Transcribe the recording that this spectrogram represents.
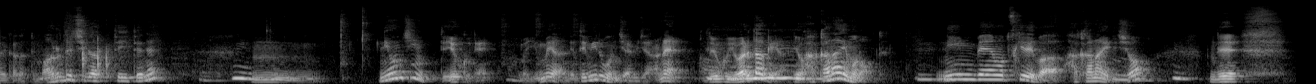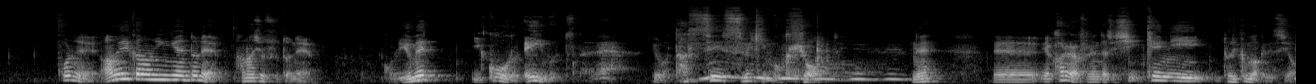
え方ってまるで違っていてね。う。うんん。日本人ってよくね、まあ夢は寝てみるもんじゃみたいなね、よく言われたわけや。要は儚いものって。人弁をつければ儚いでしょ。で、これね、アメリカの人間とね、話をするとね、これ夢イコールエイムって言うんだよね。要は達成すべき目標。ね。えーいや彼らはそれに対して真剣に取り組むわけですよ。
